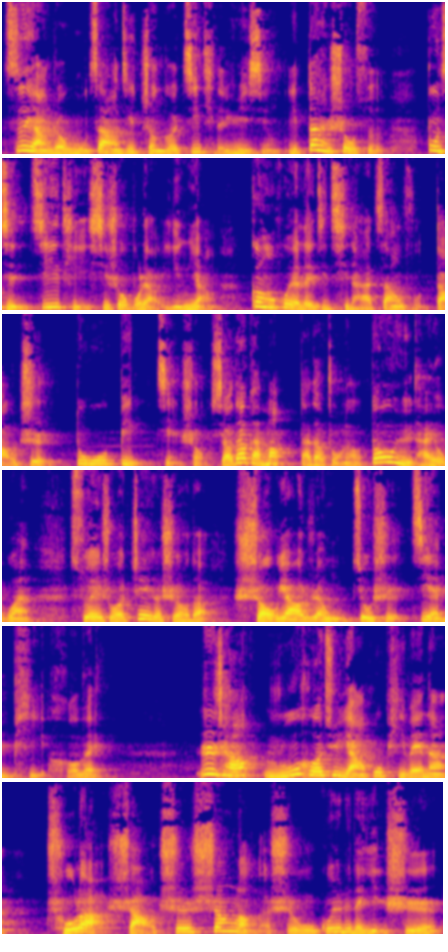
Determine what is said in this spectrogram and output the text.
滋养着五脏及整个机体的运行。一旦受损，不仅机体吸收不了营养，更会累积其他脏腑，导致。多病减寿，小到感冒，大到肿瘤，都与它有关。所以说，这个时候的首要任务就是健脾和胃。日常如何去养护脾胃呢？除了少吃生冷的食物，规律的饮食，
